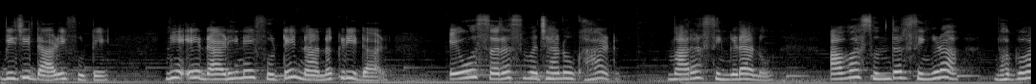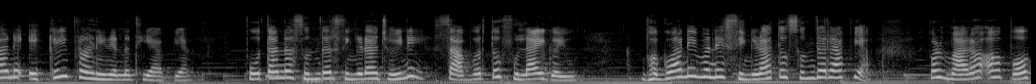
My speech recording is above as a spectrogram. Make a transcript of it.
બીજી ડાળી ફૂટે, ને એ ડાળીને ફૂટે નાનકડી ડાળ. એવો સરસ મજાનો ઘાટ મારા શિંગડાનો આવા સુંદર શિંગડા ભગવાને એકેય પ્રાણીને નથી આપ્યા. પોતાના સુંદર શિંગડા જોઈને સાબર તો ફૂલાઈ ગયું. ભગવાને મને શિંગડા તો સુંદર આપ્યા, પણ મારા આ પગ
